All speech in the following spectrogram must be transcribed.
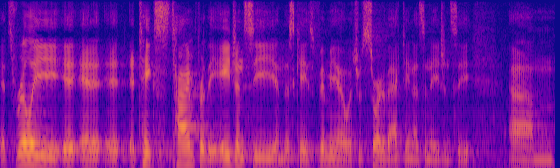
it's really it, it, it, it takes time for the agency, in this case Vimeo, which was sort of acting as an agency, um,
